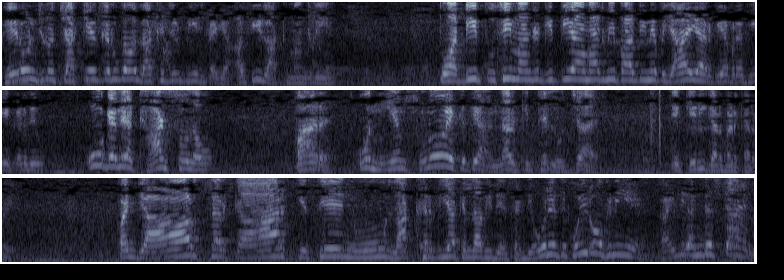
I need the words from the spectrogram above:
ਫਿਰ ਹੁਣ ਜਦੋਂ ਚੱਕ ਕੇ ਕਰੂਗਾ, ਉਹ ਲੱਖ ਰੁਪਏ ਚ ਪੈ ਗਿਆ। ਅਸੀਂ ਲੱਖ ਮੰਗਦੇ ਹਾਂ। ਤੁਹਾਡੀ ਤੁਸੀਂ ਮੰਗ ਕੀਤੀ ਆਮ ਆਦਮੀ ਪਾਰਟੀ ਨੇ 50000 ਰੁਪਏ ਪ੍ਰਤੀ ਏਕੜ ਦਿਓ। ਉਹ ਕਹਿੰਦੇ 6800 ਲਓ। ਪਰ ਉਹ ਨਿਯਮ ਸੁਣੋ ਇੱਕ ਧਿਆਨ ਨਾਲ ਕਿੱਥੇ ਲੋਚਾ ਹੈ। ਇਹ ਕਿਹੜੀ ਗੜਬੜ ਕਰ ਰਹੀ ਹੈ? ਪੰਜਾਬ ਸਰਕਾਰ ਕਿਸੇ ਨੂੰ ਲੱਖ ਰੁਪਇਆ ਕਿੱਲਾ ਵੀ ਦੇ ਸਕਦੀ ਉਹਦੇ ਤੇ ਕੋਈ ਰੋਕ ਨਹੀਂ ਹੈ। ਕਾਈਂਡਲੀ ਅੰਡਰਸਟੈਂਡ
